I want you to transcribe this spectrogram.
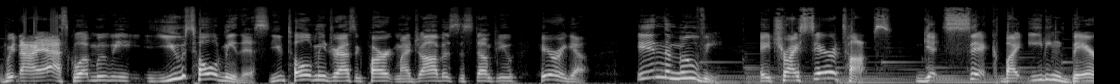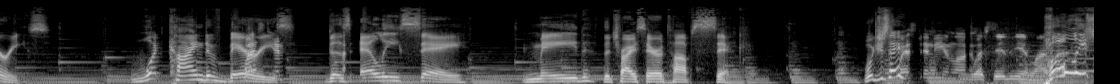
Wait, now I ask, what movie? You told me this. You told me Jurassic Park. My job is to stump you. Here we go. In the movie, a Triceratops gets sick by eating berries. What kind of berries does Ellie say made the Triceratops sick? What'd you say? West Indian lilac. West Indian lilac. Holy sh!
